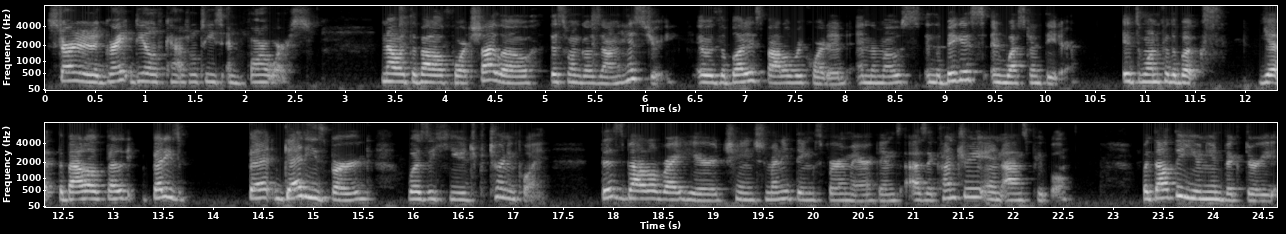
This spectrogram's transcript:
started a great deal of casualties and far worse. Now, with the Battle of Fort Shiloh, this one goes down in history. It was the bloodiest battle recorded and the most and the biggest in Western theater. It's one for the books. Yet the Battle of Gettysburg was a huge turning point. This battle right here changed many things for Americans as a country and as people. Without the Union victory,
